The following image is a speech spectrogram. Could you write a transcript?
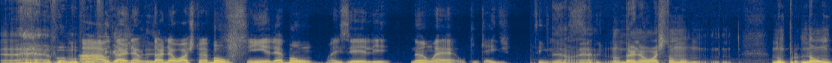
É, vamos, vamos Ah, o Darnell, o Darnell Washington é bom? Sim, ele é bom, mas ele não é o Kincaid. Sim. Não, é. não Darnell Washington não, não, não,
